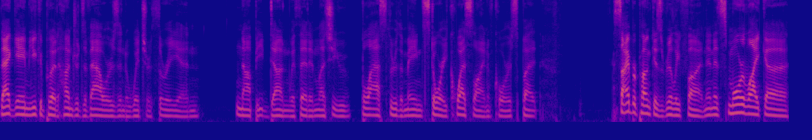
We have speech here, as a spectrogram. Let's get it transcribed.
that game, you could put hundreds of hours into Witcher 3 and not be done with it unless you blast through the main story quest line, of course. But Cyberpunk is really fun, and it's more like a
